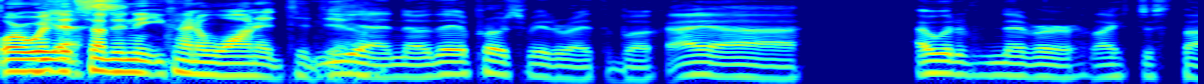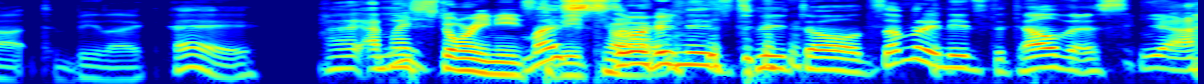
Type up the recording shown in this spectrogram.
or was it something that you kind of wanted to do? Yeah, no, they approached me to write the book. I uh I would have never like just thought to be like, "Hey, I, my story needs My to be story told. needs to be told. Somebody needs to tell this. yeah.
